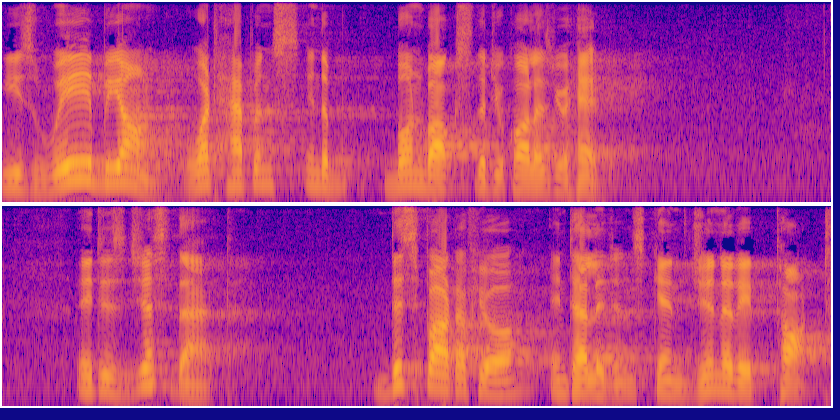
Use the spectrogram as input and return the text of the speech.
is way beyond what happens in the bone box that you call as your head. It is just that this part of your intelligence can generate thought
